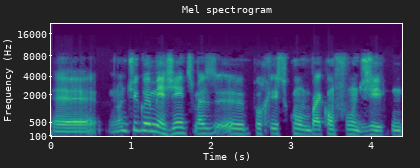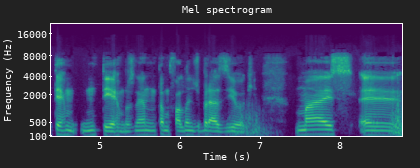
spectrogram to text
é, não digo emergentes, mas é, porque isso com, vai confundir em, term, em, termos, né? Não estamos falando de Brasil aqui, mas é,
